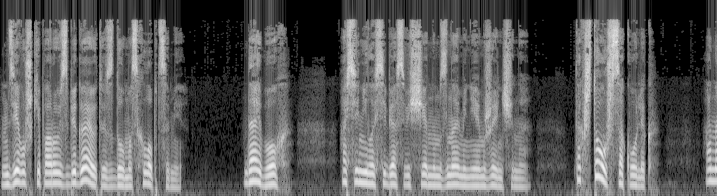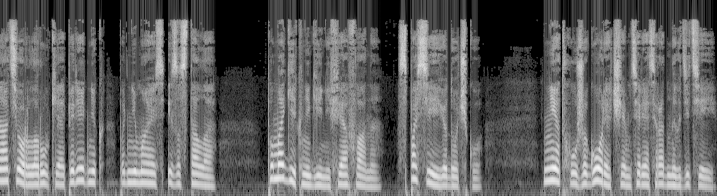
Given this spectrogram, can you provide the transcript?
Девушки порой сбегают из дома с хлопцами. Дай бог, осенила себя священным знамением женщина. Так что уж, соколик? Она отерла руки о передник, поднимаясь из-за стола. Помоги княгине Феофана, спаси ее дочку. Нет хуже горя, чем терять родных детей.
